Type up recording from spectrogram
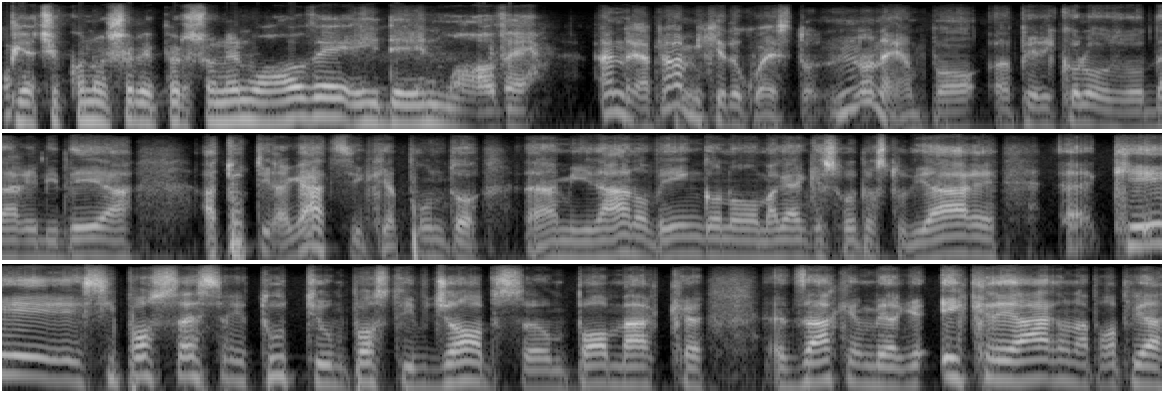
piace conoscere persone nuove e idee nuove. Andrea, però mi chiedo questo, non è un po' pericoloso dare l'idea a tutti i ragazzi che appunto eh, a Milano vengono magari anche solo per studiare, eh, che si possa essere tutti un po' Steve Jobs, un po' Mark Zuckerberg e creare una propria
